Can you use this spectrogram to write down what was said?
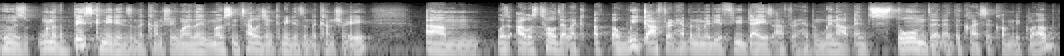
who's one of the best comedians in the country, one of the most intelligent comedians in the country, um, was I was told that like a, a, week after it happened, or maybe a few days after it happened, went up and stormed it at the Classic Comedy Club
